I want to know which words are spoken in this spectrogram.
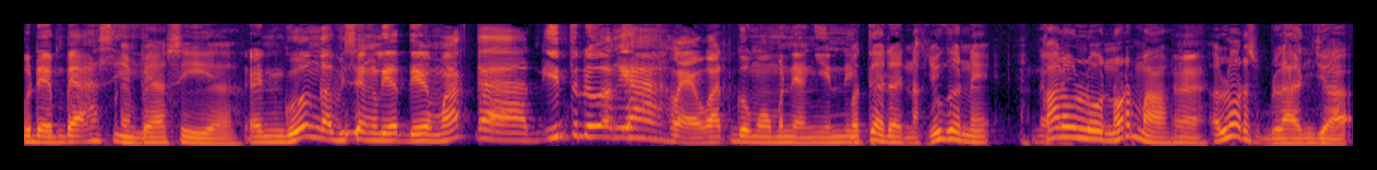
udah MPASI MPASI ya. dan gue nggak bisa ngelihat dia makan itu doang ya lewat gue momen yang ini Berarti ada enak juga nek. Kalau lu normal, Eh. lu harus belanja.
